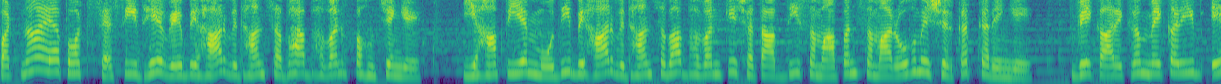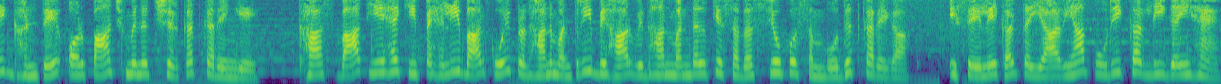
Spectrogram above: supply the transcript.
पटना एयरपोर्ट से सीधे वे बिहार विधानसभा भवन पहुँचेंगे। यहाँ पीएम मोदी बिहार विधानसभा भवन के शताब्दी समापन समारोह में शिरकत करेंगे। वे कार्यक्रम में करीब एक घंटे और पाँच मिनट शिरकत करेंगे। खास बात यह है कि पहली बार कोई प्रधानमंत्री बिहार विधानमंडल के सदस्यों को संबोधित करेगा। इसे लेकर तैयारियाँ पूरी कर ली गई हैं।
